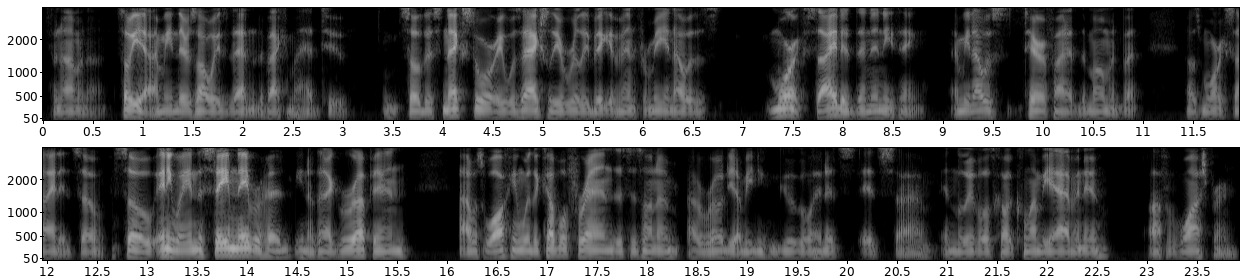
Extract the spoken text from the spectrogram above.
phenomenon. So yeah, I mean, there's always that in the back of my head too. So this next story was actually a really big event for me, and I was more excited than anything. I mean, I was terrified at the moment, but I was more excited. So, so anyway, in the same neighborhood, you know, that I grew up in, I was walking with a couple friends. This is on a, a road. I mean, you can Google it. It's, it's, uh, in Louisville. It's called Columbia Avenue off of Washburn.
